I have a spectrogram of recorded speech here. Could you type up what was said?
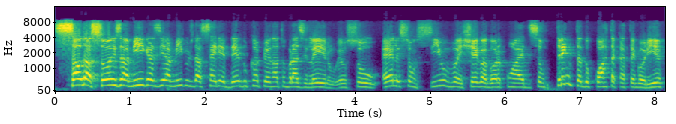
Saudações, amigas e amigos da Série D do Campeonato Brasileiro. Eu sou Ellison Silva e chego agora com a edição 30 do quarta categoria,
